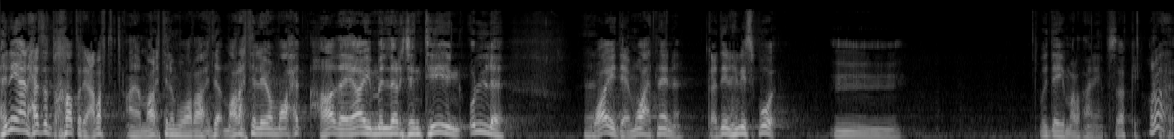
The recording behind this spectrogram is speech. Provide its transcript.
هني أنا حزت بخاطري عرفت؟ أنا ما رحت الا مباراه واحدة ما رحت الا يوم واحد هذا جاي من الأرجنتين ولا؟ وايد يعني واحد اثنين قاعدين هني أسبوع. امم ودي مرة ثانية بس أوكي. روح.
